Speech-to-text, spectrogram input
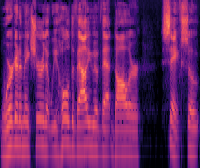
we're going to make sure that we hold the value of that dollar safe. So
